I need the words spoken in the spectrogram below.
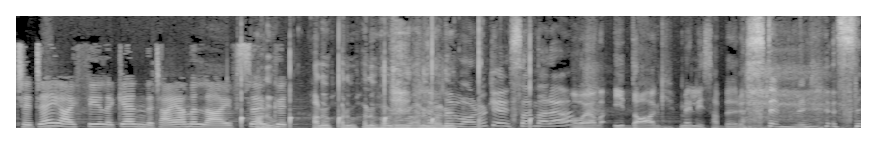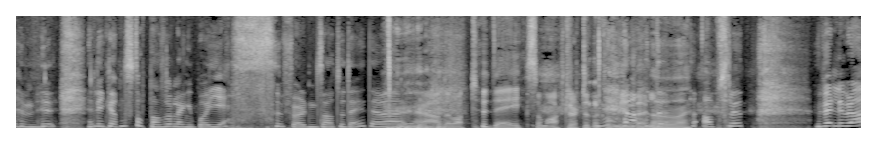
Today I feel again that I am alive, so Hallo, good. hallo, hallo, hallo, hallo, hallo, Ja, hallo. det var nok Øystein der, ja. Og I dag med Lisa Børre. Stemmer. stemmer. Jeg liker at den stoppa så lenge på 'yes' før den sa 'today'. Det var Ja, det var Today som avslørte det for min del. Ja. Absolutt. Veldig bra.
